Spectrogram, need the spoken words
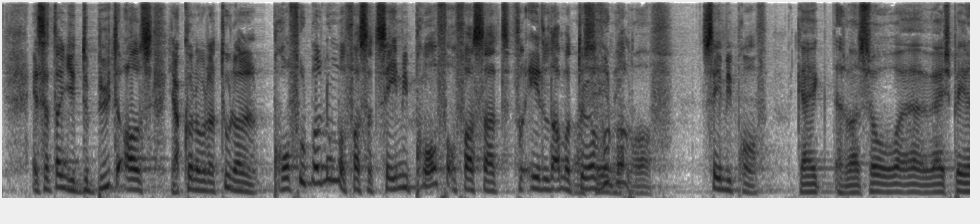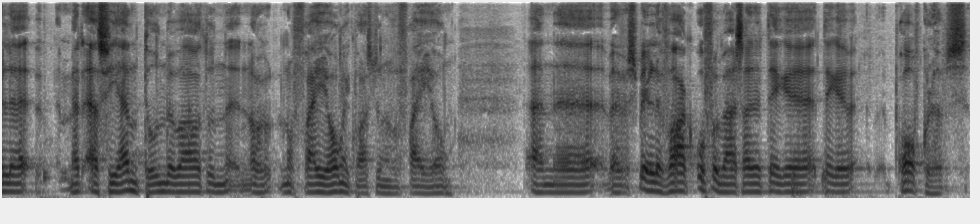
70-71. Is dat dan je debuut als, ja, kunnen we dat toen al profvoetbal noemen? Of was dat semi-prof? Of was dat veredelde amateurvoetbal? Semi-prof. Semi-prof. Kijk, dat was zo, eh, wij spelen met SVN toen, we waren toen nog, nog vrij jong, ik was toen nog vrij jong. En eh, we speelden vaak oefenwedstrijden tegen, tegen profclubs.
